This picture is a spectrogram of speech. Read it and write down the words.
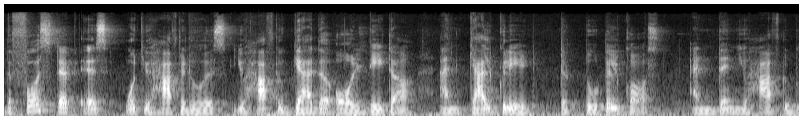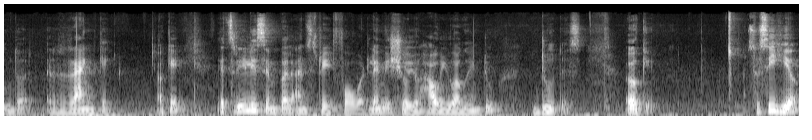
The first step is what you have to do is you have to gather all data and calculate the total cost and then you have to do the ranking. Okay? It's really simple and straightforward. Let me show you how you are going to do this. Okay. So see here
